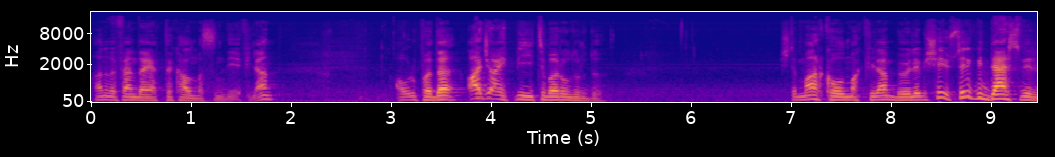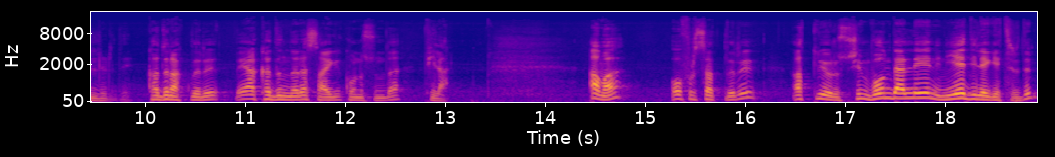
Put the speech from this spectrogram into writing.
hanımefendi ayakta kalmasın diye filan. Avrupa'da acayip bir itibar olurdu. İşte marka olmak filan böyle bir şey. Üstelik bir ders verilirdi. Kadın hakları veya kadınlara saygı konusunda filan. Ama o fırsatları atlıyoruz. Şimdi von der Leyen'i niye dile getirdim?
